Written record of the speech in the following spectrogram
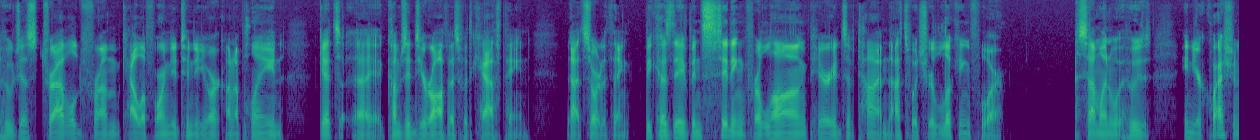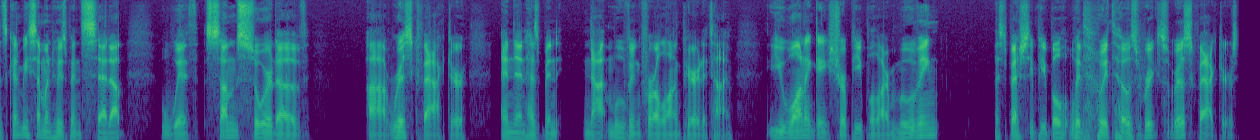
who just traveled from California to New York on a plane gets uh, comes into your office with calf pain, that sort of thing, because they've been sitting for long periods of time. That's what you're looking for. Someone who's in your question, it's going to be someone who's been set up with some sort of uh, risk factor and then has been not moving for a long period of time. You want to make sure people are moving especially people with, with those risk, risk factors.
